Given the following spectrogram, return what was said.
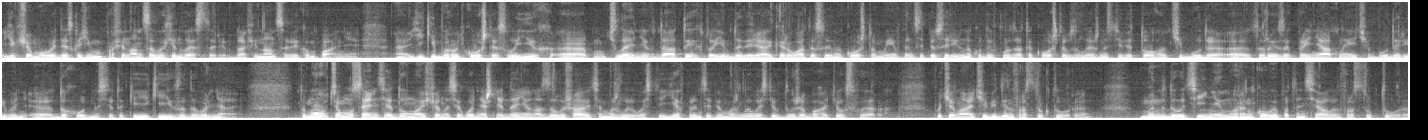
якщо мова йде, скажімо, про фінансових інвесторів, да, фінансові компанії, е, які беруть кошти своїх е, членів, да, тих, хто їм довіряє керувати своїми коштами, їм, в принципі, все рівно куди вкладати кошти, в залежності від того, чи буде е, ризик прийнятний, чи буде рівень е, доходності такий, який їх задовольняє. Тому в цьому сенсі я думаю, що на сьогоднішній день у нас залишаються можливості. Є, в принципі, можливості в дуже багатьох сферах. Починаючи від інфраструктури, ми недооцінюємо ринковий потенціал інфраструктури.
